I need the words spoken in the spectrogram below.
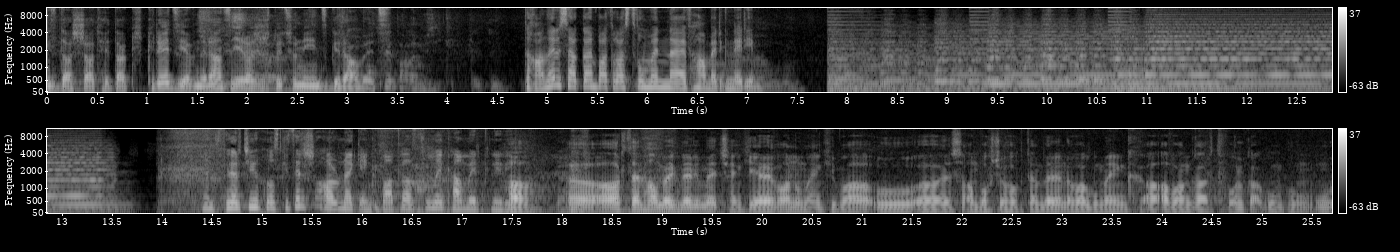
Ինձ դա շատ հետաքրքրեց եւ նրանց երաժշտությունը ինձ գրավեց։. Տղաները սակայն պատրաստվում են նաև համերգների։ Հենց վերջին խոսքից էլ շարունակենք, պատրաստվում եք համերգների։ Հա, արդեն համերգների մեջ ենք, Երևանում ենք հիմա ու այս ամբողջ հոկտեմբերը նվագում ենք ավանգարդ ֆոլկ ակումբում ու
